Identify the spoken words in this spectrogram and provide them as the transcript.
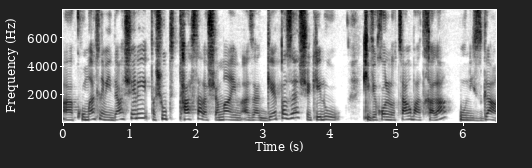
העקומת למידה שלי פשוט טסה לשמיים. אז הגאפ הזה שכאילו כביכול נוצר בהתחלה, הוא נסגר.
